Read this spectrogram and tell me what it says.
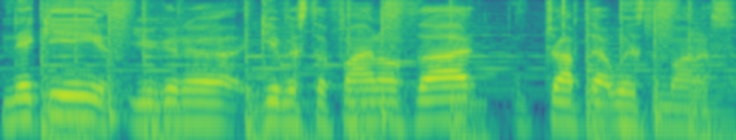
Nikki, you're to give us the final thought. Drop that wisdom on us.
